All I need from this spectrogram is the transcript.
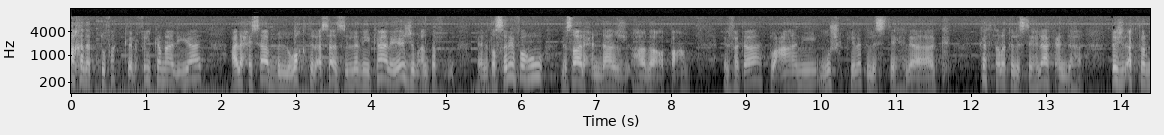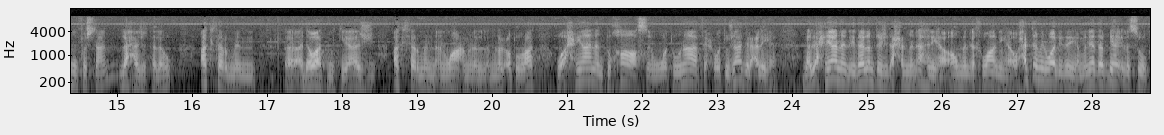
أخذت تفكر في الكماليات على حساب الوقت الأساسي الذي كان يجب أن تف... يعني تصرفه لصالح إنتاج هذا الطعام. الفتاة تعاني مشكلة الاستهلاك كثرة الاستهلاك عندها. تجد أكثر من فستان لا حاجة له. أكثر من آه، أدوات مكياج أكثر من أنواع من العطورات. وأحيانا تخاصم وتنافح وتجادل عليها. بل أحيانا إذا لم تجد أحد من أهلها أو من إخوانها أو حتى من والديها من يذهب بها إلى السوق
